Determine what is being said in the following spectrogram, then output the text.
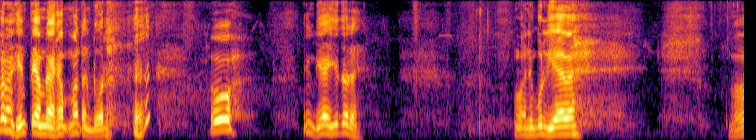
กำลังเห็นแต้มแรกครับ มาตั้งโดด โอ้ยังเดียวอยู่ตัวเลยวันนี้บุญเหลียไปโอ้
